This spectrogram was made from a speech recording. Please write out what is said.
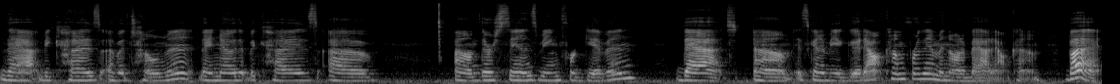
that because of atonement, they know that because of um, their sins being forgiven, that um, it's going to be a good outcome for them and not a bad outcome. But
